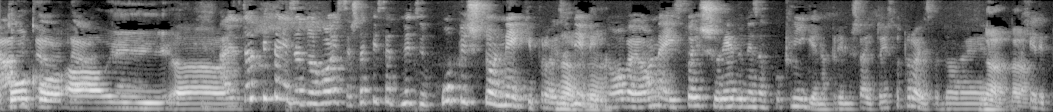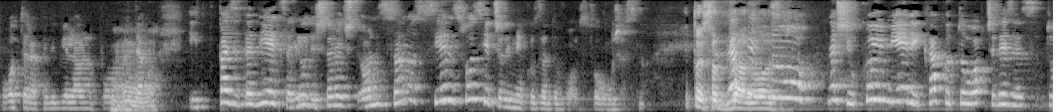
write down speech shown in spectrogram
da, toliko, da, da, ali... da. uh, Ali to je pitanje zadovoljstva. Šta ti sad, recimo, kupiš to neki proizvod, Da, nije da. bitno, ovaj, onaj, i stojiš u redu, ne znam, ko knjige, na primjer, šta je to isto proizvod, ove Da, da. Harry Pottera, kad je bila ona pomla, Mhm. i tako. I pazi, ta djeca, ljudi, šta već, oni stvarno sje- su osjećali neko zadovoljstvo, užasno. to je sad, da, to, znaš, i u kojoj mjeri, kako to uopće, ne znam, tu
